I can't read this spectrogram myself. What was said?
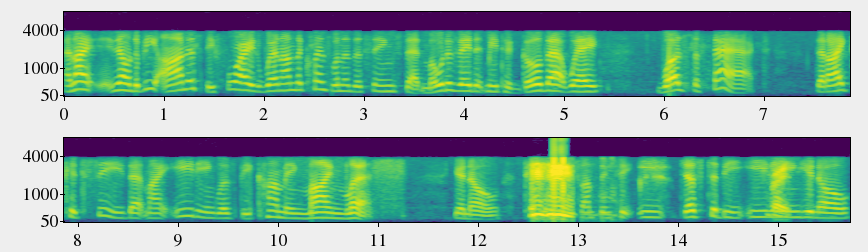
And I, you know, to be honest, before I went on the cleanse, one of the things that motivated me to go that way was the fact that I could see that my eating was becoming mindless. You know, picking Mhm. something to eat just to be eating. Right. You know,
